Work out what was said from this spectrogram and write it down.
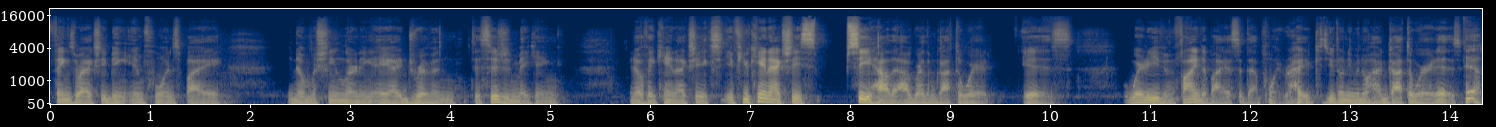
things are actually being influenced by, you know, machine learning, AI-driven decision making. You know, if it can't actually, if you can't actually see how the algorithm got to where it is, where do you even find a bias at that point, right? Because you don't even know how it got to where it is. Yeah.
